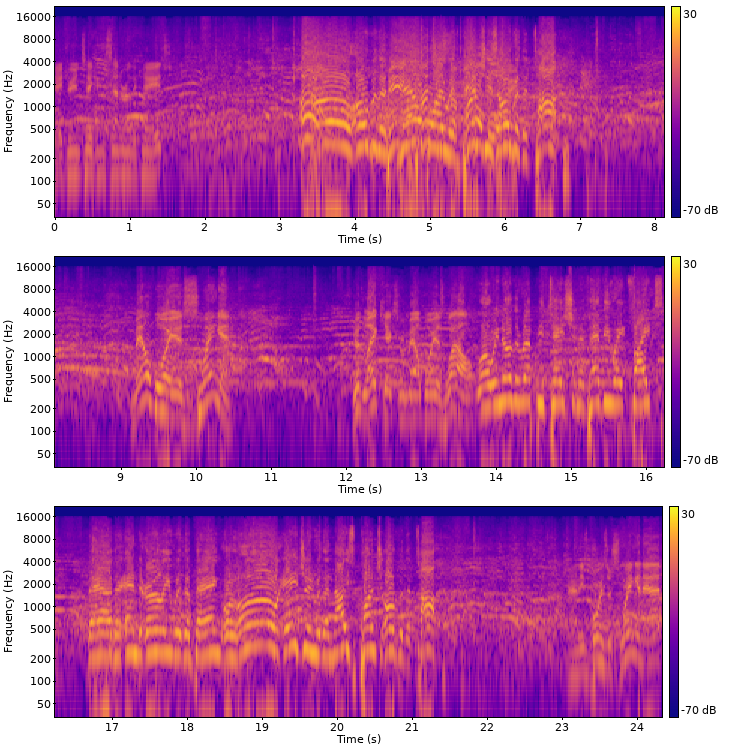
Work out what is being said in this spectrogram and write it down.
Adrian taking the center of the cage. Oh, over the Big Mailboy punches with punches over the top. Mailboy is swinging. Good leg kicks from Mailboy as well. Well, we know the reputation of heavyweight fights. They either end early with a bang or, oh, Adrian with a nice punch over the top. And these boys are swinging, Ed.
